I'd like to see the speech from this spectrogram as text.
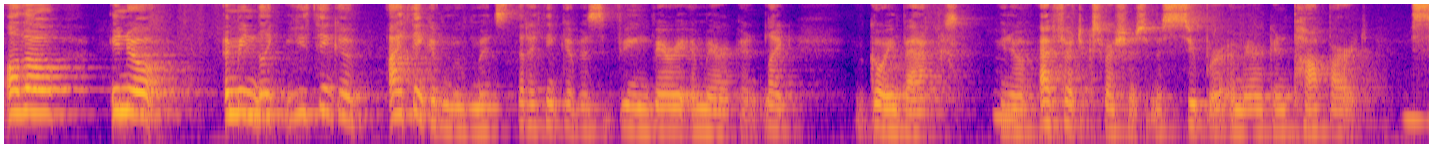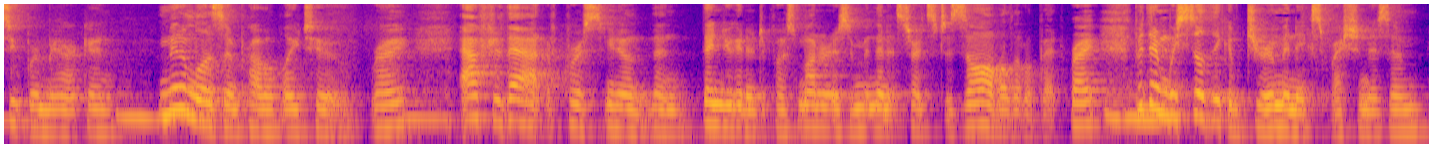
although, you know, I mean, like you think of, I think of movements that I think of as being very American, like going back, you know, abstract expressionism is super American pop art super American. Minimalism probably too, right? After that, of course, you know, then then you get into postmodernism and then it starts to dissolve a little bit, right? Mm-hmm. But then we still think of German expressionism.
